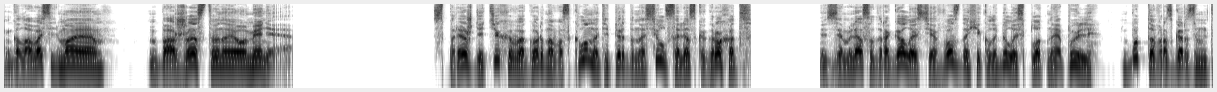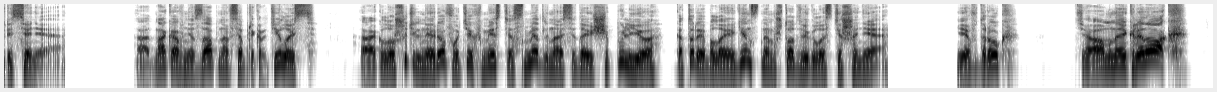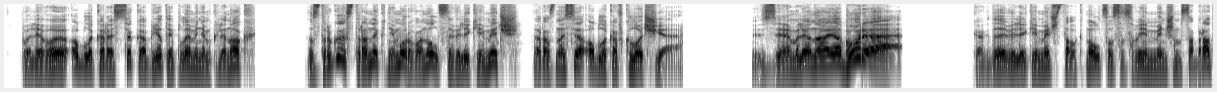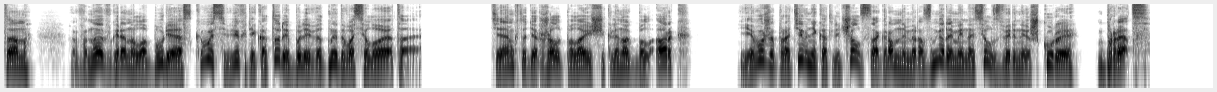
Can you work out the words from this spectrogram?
Глава 7. Божественное умение. С прежде тихого горного склона теперь доносился лязг грохот. Земля содрогалась, и в воздухе клубилась плотная пыль, будто в разгар землетрясения. Однако внезапно все прекратилось, а оглушительный рёв утих вместе с медленно оседающей пылью, которая была единственным, что двигалось в тишине. И вдруг... «Тёмный клинок!» Пылевое облако рассек объятый пламенем клинок, с другой стороны к нему рванулся великий меч, разнося облако в клочья. «Земляная буря!» Когда великий меч столкнулся со своим меньшим собратом, вновь грянула буря, сквозь вихри которой были видны два силуэта. Тем, кто держал пылающий клинок, был Арк. Его же противник отличался огромными размерами и носил звериные шкуры — Брэд.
